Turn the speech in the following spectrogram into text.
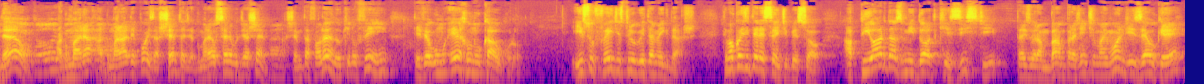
Não, não. a Gumara, depois, a Hashem, tá, a Gumara é o cérebro de Hashem. Hashem está falando que no fim teve algum erro no cálculo. Isso fez destruir o Betamigdash. Tem uma coisa interessante, pessoal. A pior das midot que existe, traz o Rambam para a gente, Maimonides, é o quê?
